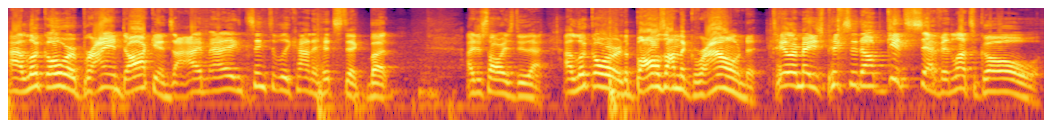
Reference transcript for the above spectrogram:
I look over Brian Dawkins. I, I instinctively kind of hit stick, but I just always do that. I look over, the ball's on the ground. Taylor Mays picks it up, gets seven. Let's go.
